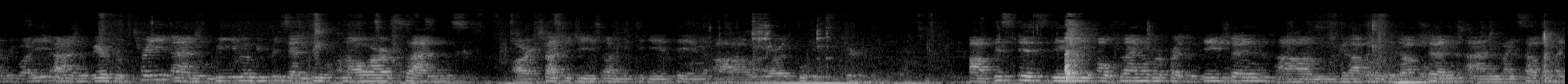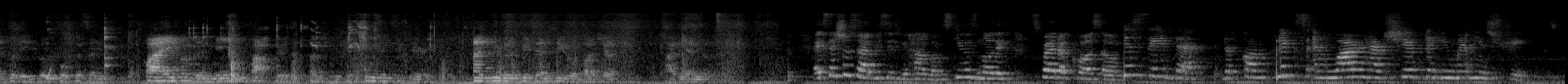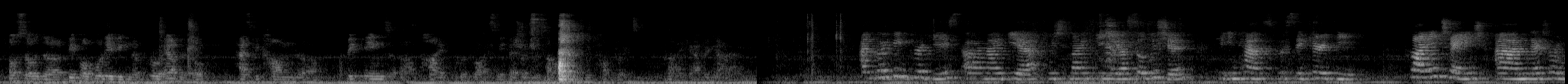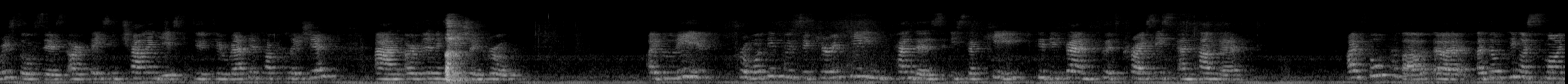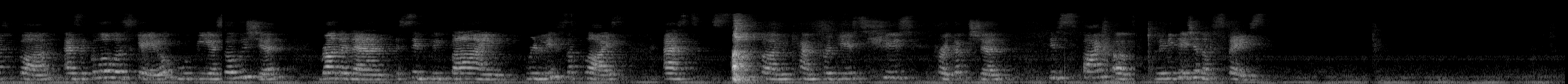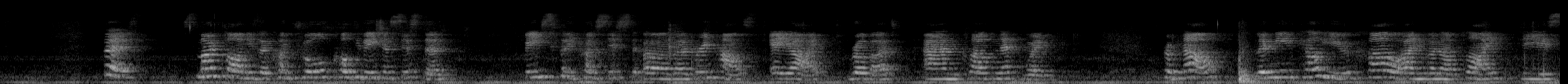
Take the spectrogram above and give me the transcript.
everybody, and we're group three, and we will be presenting on our plans, our strategies on mitigating uh, world food insecurity. Uh, this is the outline of our presentation. Um, we'll have an introduction, and myself and my colleagues will focus on five of the main factors that contribute to food insecurity. And we will present to you a budget at the end of it. Extension services we have um, skills, knowledge spread across um, It is said that the conflicts and war have shaped the human history. Also, the people who live in the rural area has become the victims of high food prices, especially in some countries like Africa. I'm going to introduce an idea which might be a solution to enhance food security. Climate change and natural resources are facing challenges due to rapid population and urbanization growth. I believe promoting food security independence is the key to defend food crisis and hunger. I thought about uh, adopting a smart farm as a global scale would be a solution rather than simply buying relief supplies as smart farm can produce huge production despite of limitation of space. First, smart farm is a controlled cultivation system basically consists of a greenhouse, AI, robot, and cloud network. From now, let me tell you how I'm going to apply this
